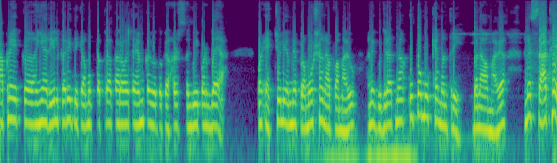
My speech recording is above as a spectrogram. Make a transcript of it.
આપણે એક અહીંયા રીલ કરી હતી કે અમુક પત્રકારોએ તો એમ કહ્યું હતું કે હર્ષ સંઘવી પણ ગયા. પણ એકચ્યુઅલી એમને પ્રમોશન આપવામાં આવ્યું અને ગુજરાતના ઉપમુખ્યમંત્રી બનાવવામાં આવ્યા. અને સાથે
